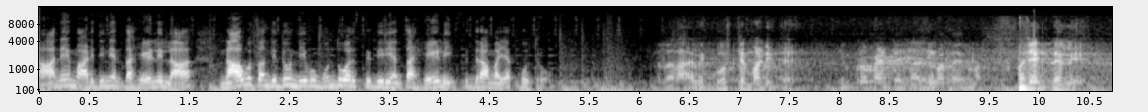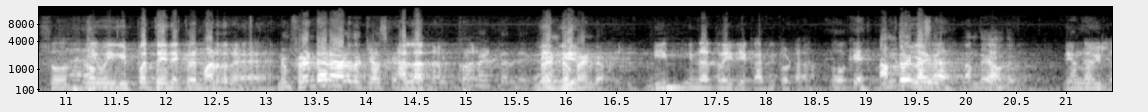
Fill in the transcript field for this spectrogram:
ನಾನೇ ಮಾಡಿದ್ದೀನಿ ಅಂತ ಹೇಳಿಲ್ಲ. ನಾವು ತಂದಿದ್ದು ನೀವು ಮುಂದುವರಿಸ್ತಿದ್ದೀರಿ ಅಂತ ಹೇಳಿ ಸಿದ್ದರಾಮಯ್ಯ ಕೂತರು. ಘೋಷಣೆ ಮಾಡಿದ್ದೆ. ಬಜೆಟ್ನಲ್ಲಿ ಸೊ ನೀವು ಈಗ ಇಪ್ಪತ್ತೈದು ಎಕರೆ ಮಾಡಿದ್ರೆ ನಿಮ್ ಫ್ರೆಂಡ್ ಯಾರು ಹೇಳಿದ್ರು? ಕೇಳಿಸ್ಕೊಂಡು ಅಲ್ಲ ನಮ್ಮ ಫ್ರೆಂಡ್. ನೀವ್ ನಿನ್ನ ಹತ್ರ ಇದೆಯಾ ಕಾಫಿ ತೋಟ? ಓಕೆ. ನಮ್ದು ಇಲ್ಲ ಸರ್. ನಮ್ದು ಯಾವ್ದು ಇಲ್ಲ. ನಿಮ್ದು ಇಲ್ಲ?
